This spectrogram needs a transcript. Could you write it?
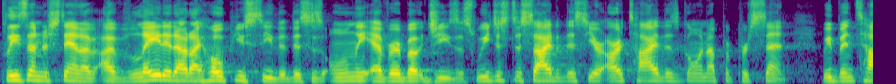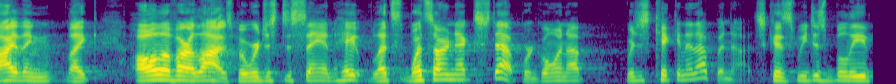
Please understand, I've, I've laid it out. I hope you see that this is only ever about Jesus. We just decided this year our tithe is going up a percent. We've been tithing like all of our lives, but we're just saying, hey, let's, what's our next step? We're going up we're just kicking it up a notch because we just believe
